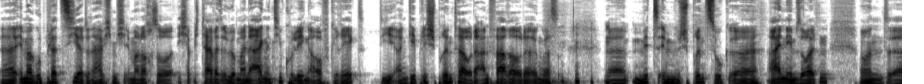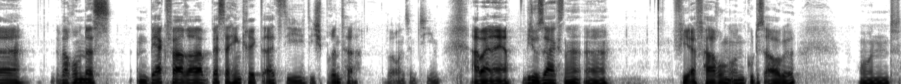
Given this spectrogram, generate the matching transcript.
äh, immer gut platziert. Und da habe ich mich immer noch so, ich habe mich teilweise über meine eigenen Teamkollegen aufgeregt, die angeblich Sprinter oder Anfahrer oder irgendwas äh, mit im Sprintzug äh, einnehmen sollten. Und äh, warum das ein Bergfahrer besser hinkriegt als die, die Sprinter bei uns im Team. Aber naja, wie du sagst, ne, äh, viel Erfahrung und gutes Auge. Und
